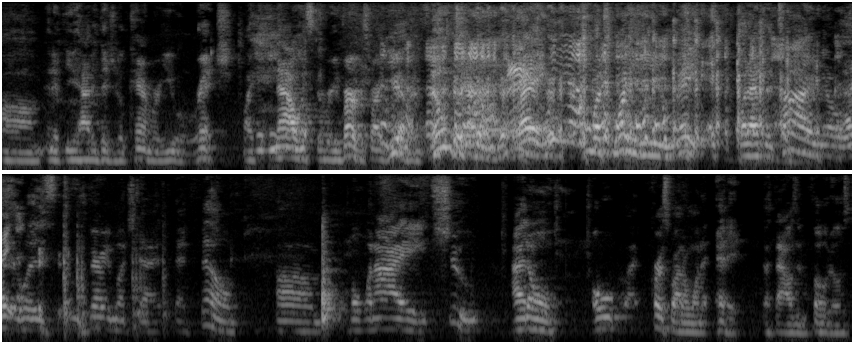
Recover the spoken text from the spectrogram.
Um, and if you had a digital camera, you were rich. Like now it's the reverse, right? You have a film camera, right? How much money do you make? But at the time, you know, it was, it was very much that that film. Um, but when I shoot, I don't. Oh, first of all, I don't want to edit a thousand photos,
